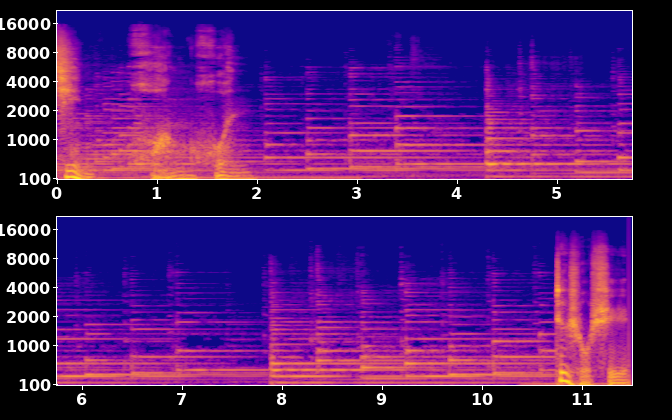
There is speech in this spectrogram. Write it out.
近黄昏。这首诗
